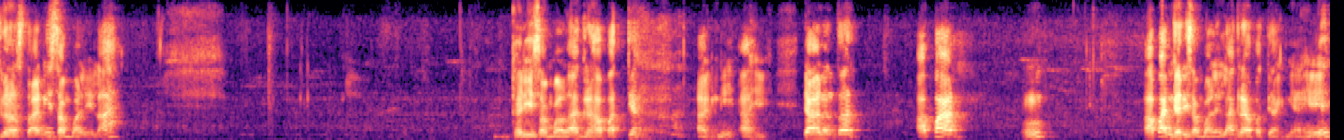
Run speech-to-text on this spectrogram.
ग्रहस्थानी सांभाळलेला. घरी सांभाळला ग्रहपात्य अग्नी आहे. त्यानंतर आपण आपण घरी सांभाळलेला ग्रहपत्य अग्नी आहे.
